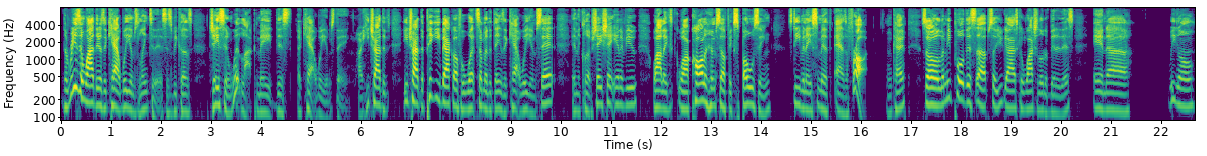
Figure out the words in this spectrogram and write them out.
the reason why there's a Katt Williams link to this is because Jason Whitlock made this a Katt Williams thing. Right? He tried to he tried to piggyback off of what some of the things that Katt Williams said in the Club Shay Shay interview, while ex- while calling himself exposing Stephen A. Smith as a fraud. Okay, so let me pull this up so you guys can watch a little bit of this, and uh, we gonna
